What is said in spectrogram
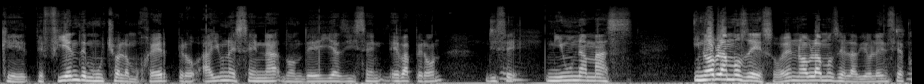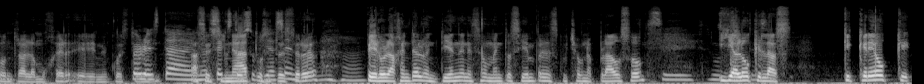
que defiende mucho a la mujer, pero hay una escena donde ellas dicen, Eva Perón dice, ni una más y no hablamos de eso, ¿eh? no hablamos de la violencia contra la mujer en cuestión de asesinatos, etc. pero la gente lo entiende, en ese momento siempre se escucha un aplauso y algo que las que creo que,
